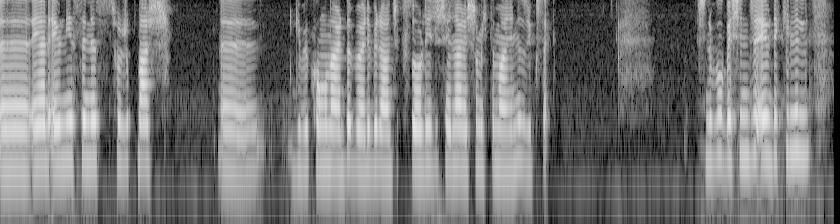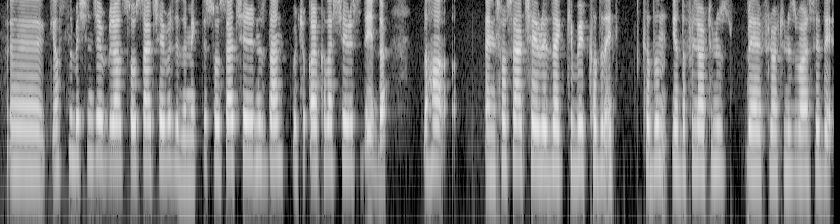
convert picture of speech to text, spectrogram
e, eğer evliyseniz çocuklar gibi konularda böyle birazcık zorlayıcı şeyler yaşam ihtimaliniz yüksek. Şimdi bu beşinci evdeki Lilith e, aslında beşinci ev biraz sosyal çevre de demektir. Sosyal çevrenizden bu çok arkadaş çevresi değil de daha hani sosyal çevredeki bir kadın et, kadın ya da flörtünüz veya flörtünüz varsa da e,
